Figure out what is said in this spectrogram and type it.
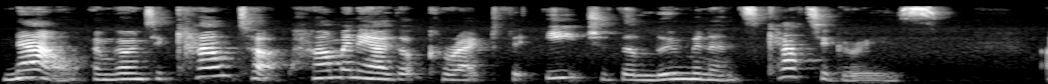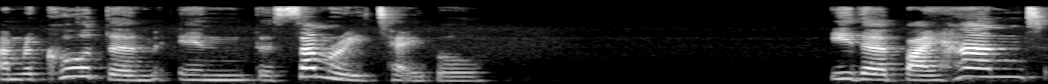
Now I'm going to count up how many I got correct for each of the luminance categories and record them in the summary table, either by hand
